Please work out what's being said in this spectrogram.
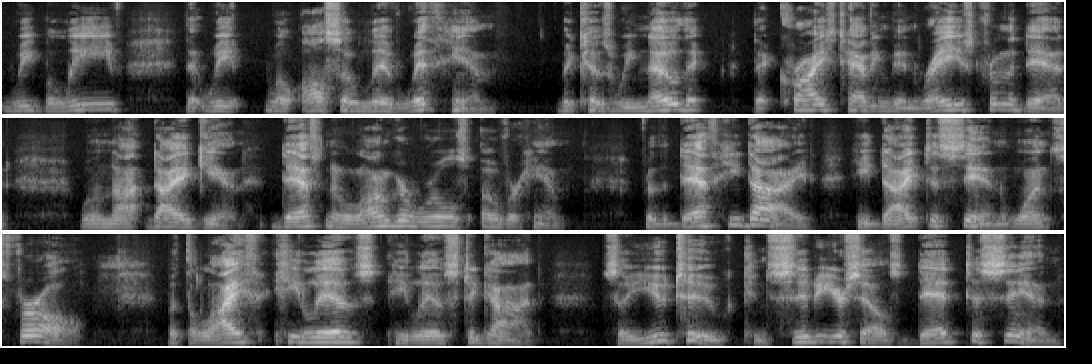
we believe that we will also live with him because we know that, that Christ, having been raised from the dead, will not die again. Death no longer rules over him. For the death he died, he died to sin once for all. But the life he lives, he lives to God. So you too consider yourselves dead to sin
